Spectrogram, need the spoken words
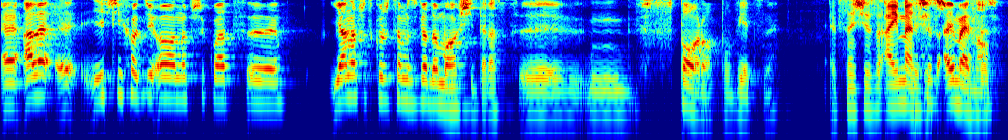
E, ale e, jeśli chodzi o na przykład. E, ja na przykład korzystam z wiadomości teraz sporo, powiedzmy. W sensie z iMessage. W sensie z iMessage. No.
